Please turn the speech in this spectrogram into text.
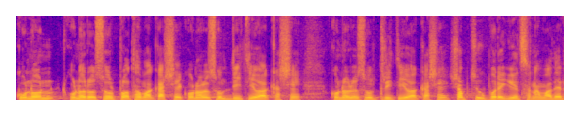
কোন কোন রসুল প্রথম আকাশে, কোন রসুল দ্বিতীয় আকাশে, কোন রসুল তৃতীয় আকাশে, সবচেয়ে উপরে গিয়েছেন আমাদের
